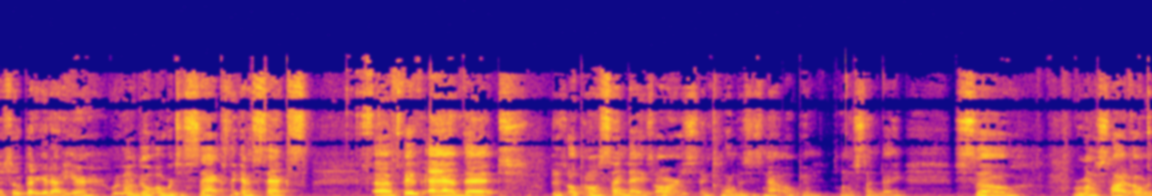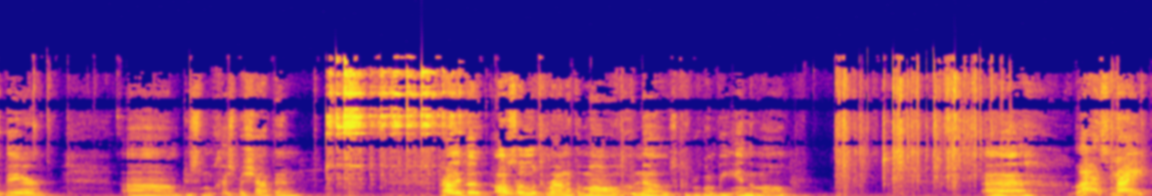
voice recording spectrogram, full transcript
Yeah, so we better get out of here. We're gonna go over to Saks. They got a Saks uh, Fifth Ave that is open on Sundays. Ours in Columbus is not open on a Sunday. So we're gonna slide over there, um, do some Christmas shopping. Probably the, also look around at the mall, who knows, because we're gonna be in the mall. Uh, last night,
